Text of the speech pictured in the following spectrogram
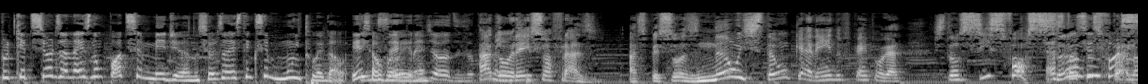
porque Senhor dos Anéis não pode ser mediano, Senhor dos Anéis tem que ser muito legal. Esse Tem é o que ser rolê, né? grandioso, exatamente. Adorei sua frase. As pessoas não estão querendo ficar empolgadas. Estão se esforçando. Elas estão se esforçando,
